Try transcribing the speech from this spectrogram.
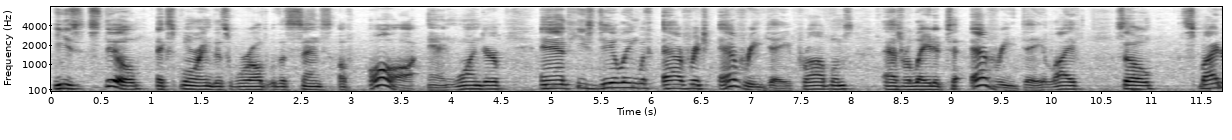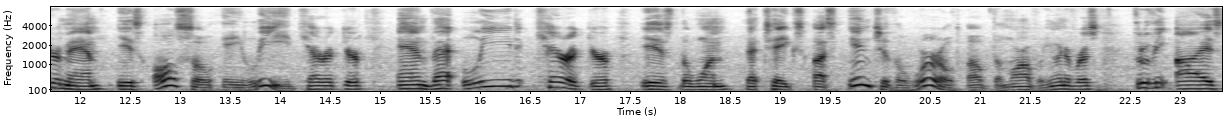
he's still exploring this world with a sense of awe and wonder, and he's dealing with average everyday problems as related to everyday life. So Spider Man is also a lead character, and that lead character is the one that takes us into the world of the Marvel Universe through the eyes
